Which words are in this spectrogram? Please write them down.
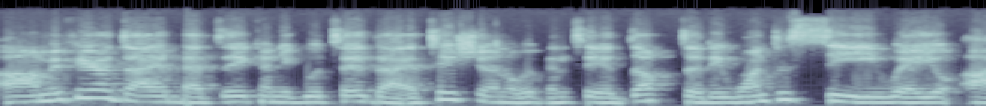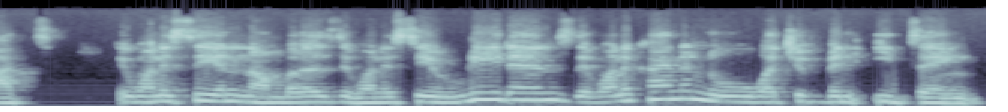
Um, if you're a diabetic and you go to a dietitian or even to a doctor, they want to see where you're at. They want to see your numbers, they want to see your readings, they want to kind of know what you've been eating.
